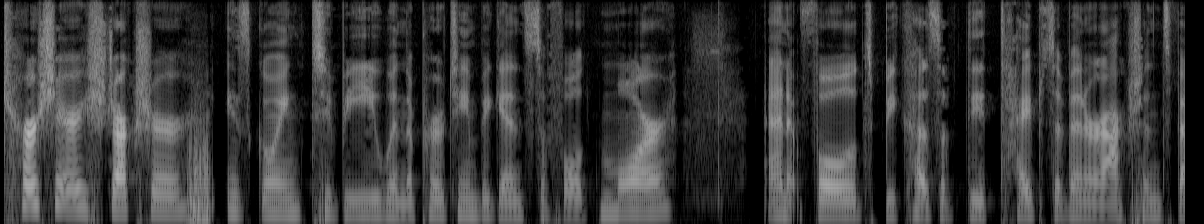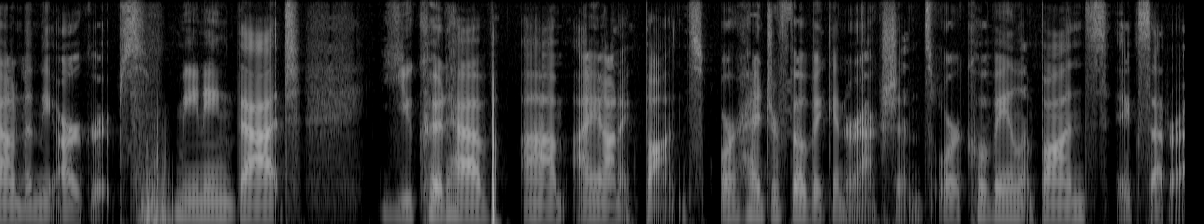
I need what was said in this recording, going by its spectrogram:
Tertiary structure is going to be when the protein begins to fold more and it folds because of the types of interactions found in the R groups, meaning that you could have um, ionic bonds or hydrophobic interactions or covalent bonds, etc.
